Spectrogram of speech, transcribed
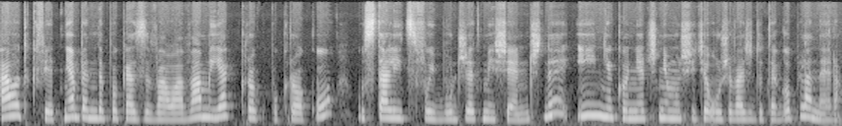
a od kwietnia będę pokazywała Wam, jak krok po kroku ustalić swój budżet miesięczny i niekoniecznie musicie używać do tego planera.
